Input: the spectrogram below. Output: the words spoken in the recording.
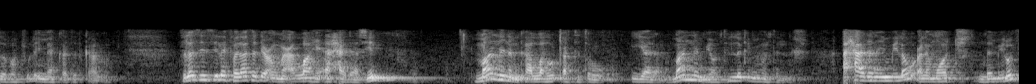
ዘርፎች ላይ የሚያካትት ቃል ነው ስለዚህ እዚህ ላይ فلا تدعوا مع الله احد ሲል ማንንም ከአላህ ውጭ አትጥሩ እያለ ነው ማንም ቢሆን ትልቅ የሚሆን ትንሽ አሐድን የሚለው ዑለማዎች እንደሚሉት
